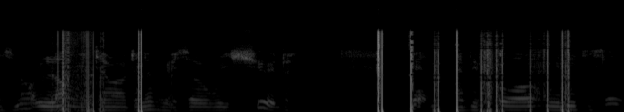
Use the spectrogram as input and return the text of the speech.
it's not long until our delivery, so we should before we need to sleep.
